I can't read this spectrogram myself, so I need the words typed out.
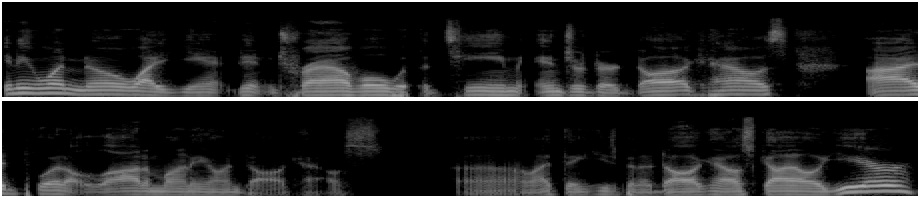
anyone know why Yant didn't travel with the team injured or doghouse? I'd put a lot of money on doghouse. Uh, I think he's been a doghouse guy all year,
